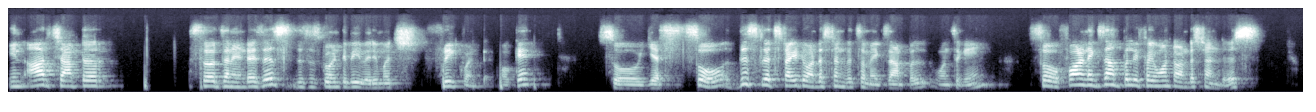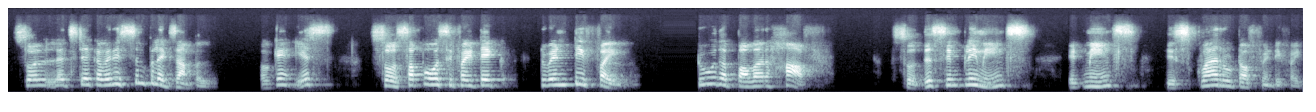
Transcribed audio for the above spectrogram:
in our chapter, surds and indices, this is going to be very much frequent. Okay. So yes, so this let's try to understand with some example once again. So for an example, if I want to understand this, so let's take a very simple example. Okay, yes. So suppose if I take 25 to the power half. So this simply means, it means the square root of 25.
